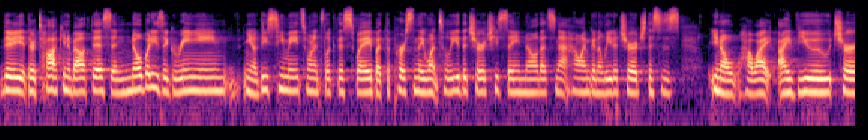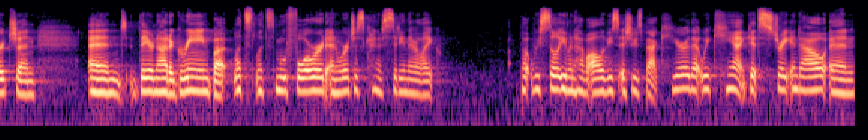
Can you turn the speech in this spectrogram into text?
they they're talking about this, and nobody's agreeing. You know, these teammates want it to look this way, but the person they want to lead the church, he's saying, no, that's not how I'm going to lead a church. This is, you know, how I I view church, and and they're not agreeing. But let's let's move forward, and we're just kind of sitting there like, but we still even have all of these issues back here that we can't get straightened out. And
